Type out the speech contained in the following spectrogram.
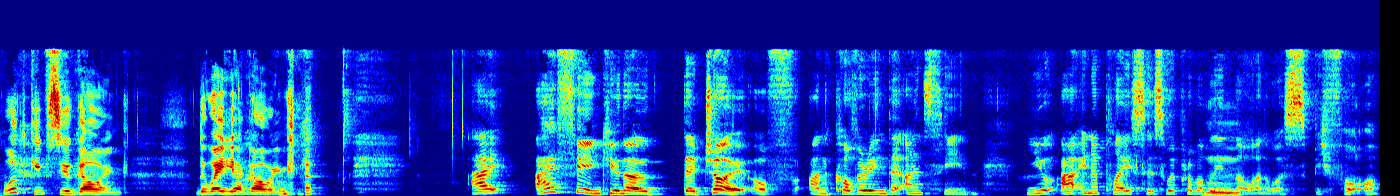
what keeps you going the way you're going? I I think you know the joy of uncovering the unseen. You are in a places where probably no one was before.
